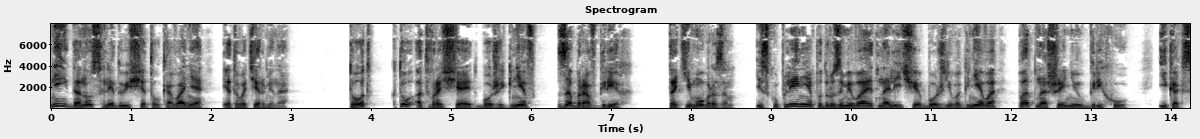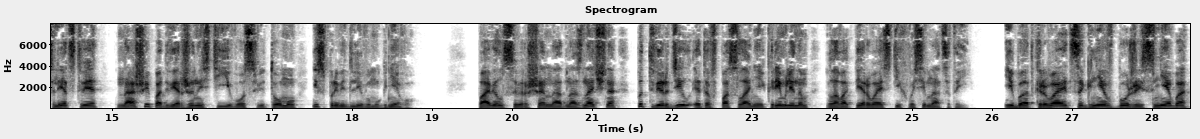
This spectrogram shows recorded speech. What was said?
ней дано следующее толкование этого термина. «Тот, кто отвращает Божий гнев, забрав грех». Таким образом, искупление подразумевает наличие Божьего гнева по отношению к греху и, как следствие, нашей подверженности Его святому и справедливому гневу. Павел совершенно однозначно подтвердил это в послании к римлянам, глава 1, стих 18. «Ибо открывается гнев Божий с неба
